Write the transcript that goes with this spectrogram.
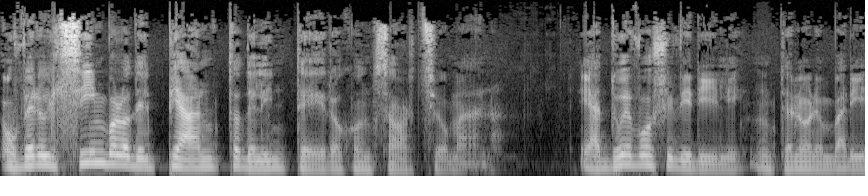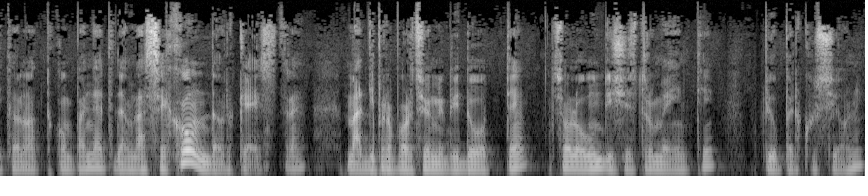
ovvero il simbolo del pianto dell'intero consorzio umano e ha due voci virili, un tenore e un baritono, accompagnati da una seconda orchestra, ma di proporzioni ridotte, solo 11 strumenti, più percussioni,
